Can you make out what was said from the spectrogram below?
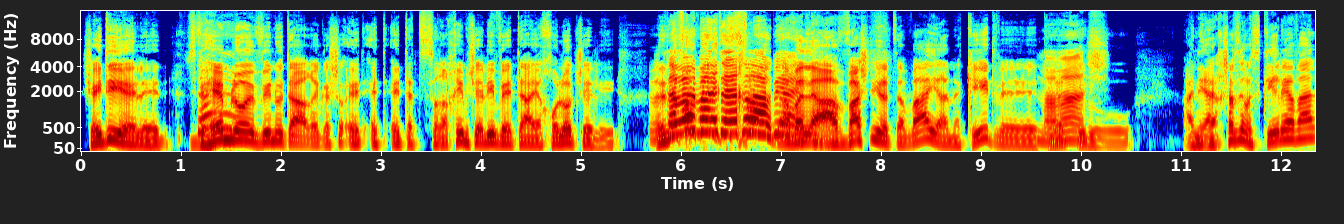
שהייתי ילד. והם לא הבינו את את, את הצרכים שלי ואת היכולות שלי. ואתה לא הבנת איך להביע את אבל זה. האהבה שלי לצבא היא ענקית, יודע, ממש. כאילו... אני, עכשיו זה מזכיר לי אבל,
